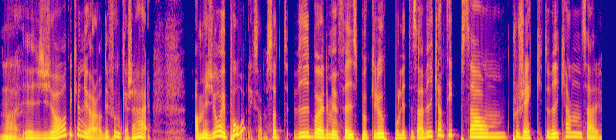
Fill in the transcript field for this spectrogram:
Mm. Bara, "Eh, Ja, det kan du göra och det funkar så här. Ja, men jag är på. Liksom. Så att vi började med en Facebookgrupp och lite så här, vi kan tipsa om projekt och vi kan så här,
